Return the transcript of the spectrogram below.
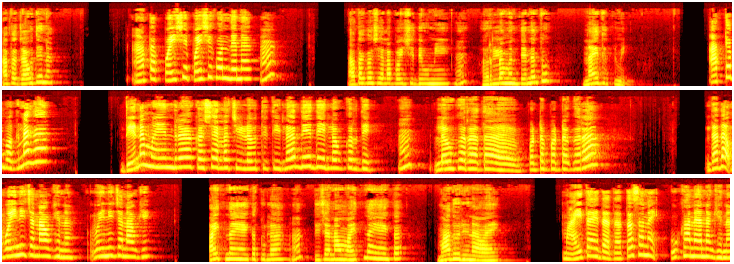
आता जाऊ दे ना. आता पैसे पैसे कोण देणार हं? आता कशाला पैसे देऊ मी हं? हरलं म्हणते ना तू? नाही देत मी. आता बघ ना का दे ना महेंद्र कशाला चिडवते तिला? दे दे लवकर दे. हं? लवकर आता पटापट करा. दादा वहिनीचं नाव घे ना. वहिनीचं नाव घे. माहीत नाही आहे का तुला? हं? तिचं नाव माहीत नाही आहे का? माधुरी नाव आहे. माहीत आहे दादा तसं नाही. उखाण्यानं घे ना.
